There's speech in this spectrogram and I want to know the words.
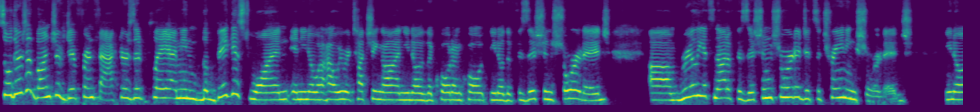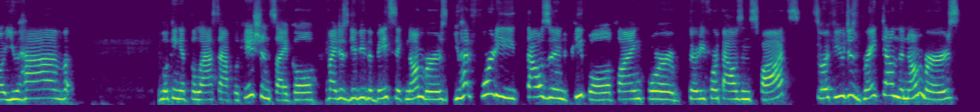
So there's a bunch of different factors at play. I mean, the biggest one, and you know how we were touching on, you know, the quote unquote, you know, the physician shortage. Um, really, it's not a physician shortage; it's a training shortage. You know, you have looking at the last application cycle, if I just give you the basic numbers, you had 40,000 people applying for 34,000 spots. So if you just break down the numbers,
